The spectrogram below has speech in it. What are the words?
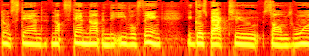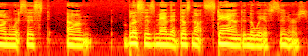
don't stand, not stand not in the evil thing, it goes back to Psalms one where it says, um, "Blessed is man that does not stand in the way of sinners."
